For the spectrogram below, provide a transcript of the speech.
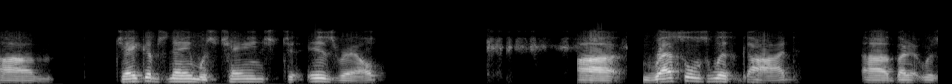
um, Jacob's name was changed to Israel. Uh, wrestles with God, uh, but it was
